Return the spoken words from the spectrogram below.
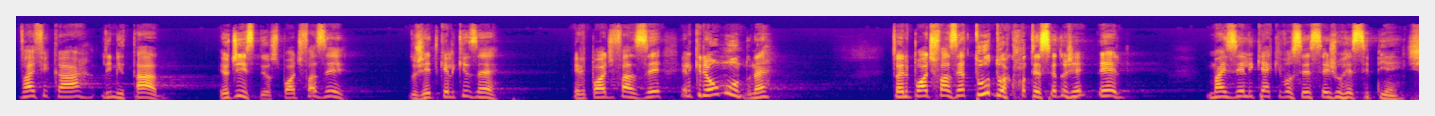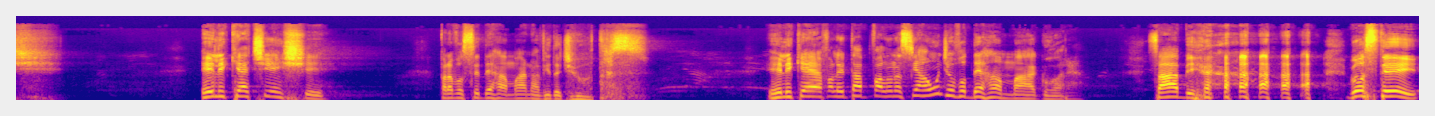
vai ficar limitado. Eu disse, Deus pode fazer do jeito que Ele quiser. Ele pode fazer, Ele criou o mundo, né? Então Ele pode fazer tudo acontecer do jeito dele. Mas Ele quer que você seja o recipiente. Ele quer te encher para você derramar na vida de outros. Ele quer, falei, está falando assim, aonde eu vou derramar agora? Sabe? Gostei.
